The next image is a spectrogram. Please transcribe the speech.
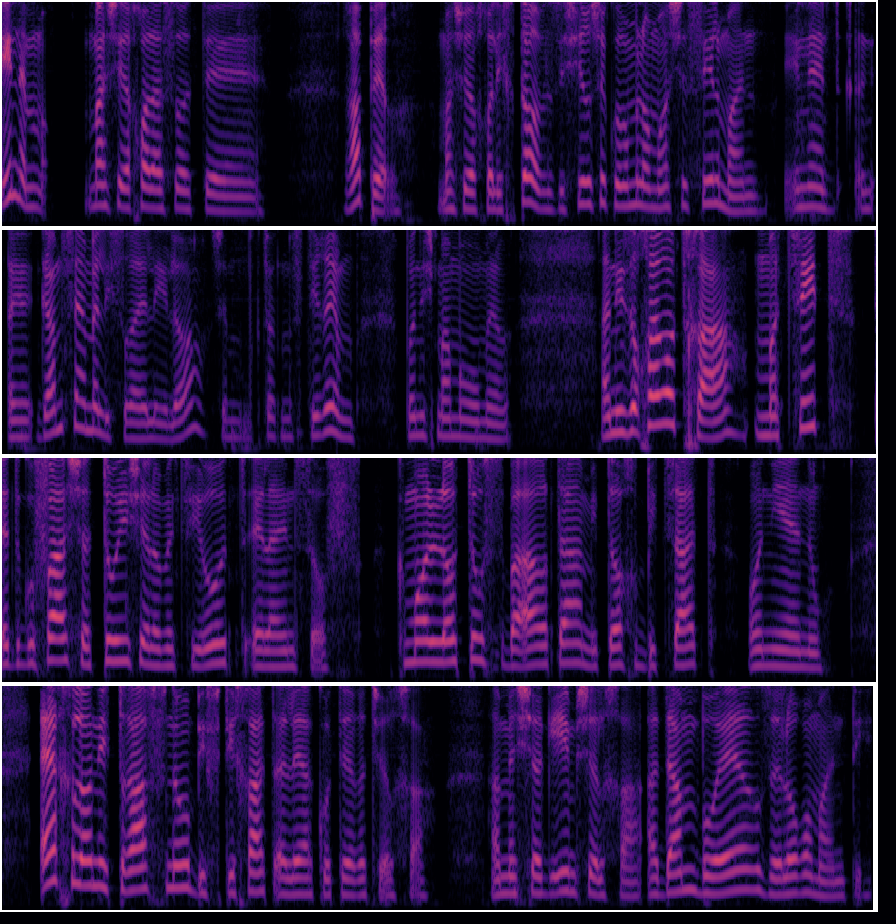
הנה, מה שיכול לעשות ראפר, מה שהוא יכול לכתוב. זה שיר שקוראים לו משה סילמן. הנה, גם סמל ישראלי, לא? שהם קצת מסתירים. בוא נשמע מה הוא אומר. אני זוכר אותך מצית את גופה השתוי של המציאות אל האינסוף. כמו לוטוס בערת מתוך ביצת עוניינו. איך לא נטרפנו בפתיחת עלי הכותרת שלך? המשגעים שלך, אדם בוער זה לא רומנטי.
